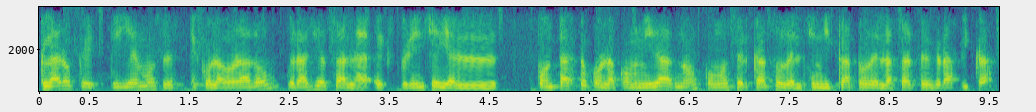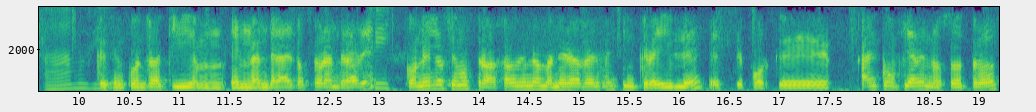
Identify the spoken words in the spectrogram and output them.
claro que, que ya hemos este, colaborado gracias a la experiencia y el contacto con la comunidad, ¿no? Como es el caso del Sindicato de las Artes Gráficas, Ah, que se encuentra aquí en, en Andrade, doctor Andrade. Sí. Con ellos hemos trabajado de una manera realmente increíble, este, porque han confiado en nosotros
